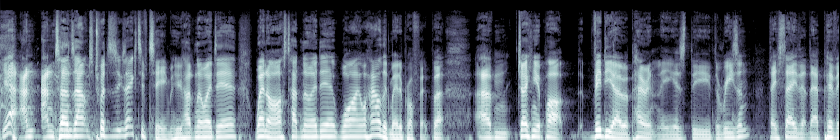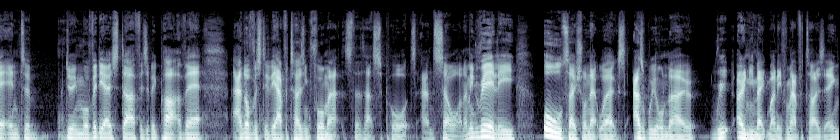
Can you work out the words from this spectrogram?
yeah, and and turns out to Twitter's executive team, who had no idea when asked, had no idea why or how they'd made a profit. But um, joking apart, video apparently is the the reason. They say that their pivot into doing more video stuff is a big part of it, and obviously the advertising formats that that supports, and so on. I mean, really, all social networks, as we all know, re- only make money from advertising.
